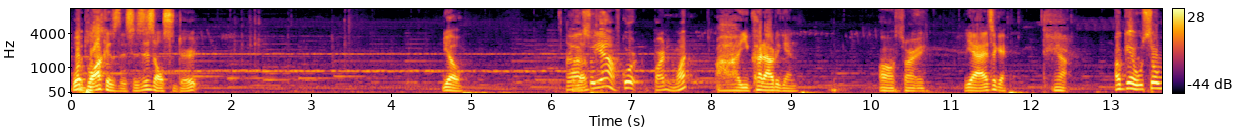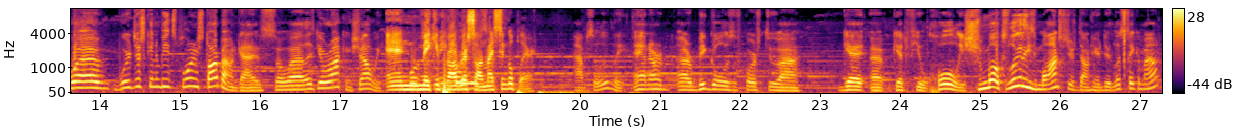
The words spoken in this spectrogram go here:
what block is this? Is this also dirt? Yo. Uh, so yeah, of course. Pardon, what? Ah, you cut out again. Oh, sorry. Yeah, it's okay. Yeah. Okay, so uh, we're just gonna be exploring Starbound, guys. So uh, let's get rocking, shall we? And course, making progress on my single player. Absolutely. And our our big goal is, of course, to uh, get uh, get fuel. Holy smokes! Look at these monsters down here, dude. Let's take them out.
